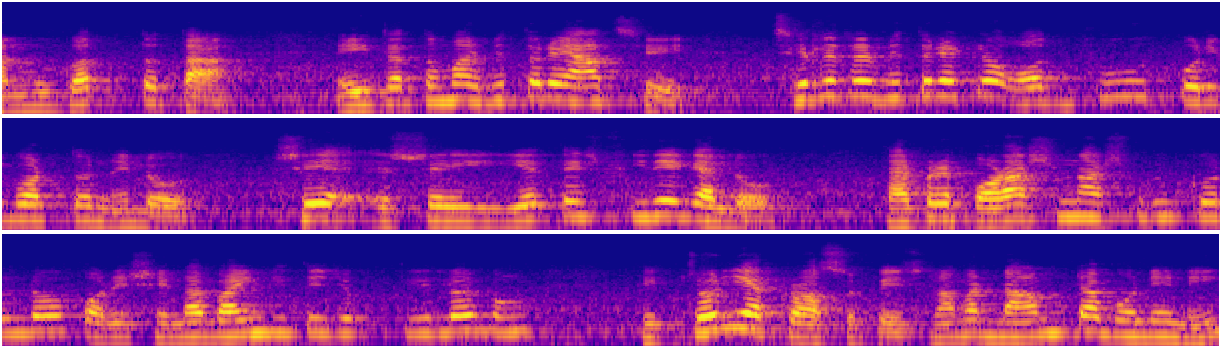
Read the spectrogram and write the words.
আনুগত্যতা, এইটা তোমার ভেতরে আছে। ছেলেটার ভেতরে একটা অদ্ভুত পরিবর্তন এলো, সে সেই ইয়েতে ফিরে গেল, তারপরে পড়াশোনা শুরু করল, পরে সেনাবাহিনীতে যোগ দিল এবং ভিক্টোরিয়া ক্রসও পেয়েছিল। আমার নামটা মনে নেই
